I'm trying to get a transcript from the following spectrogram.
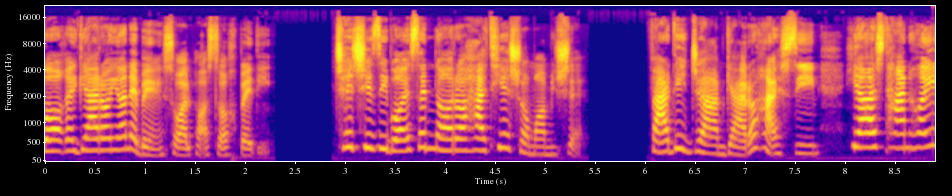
واقع گرایانه به این سوال پاسخ بدین. چه چیزی باعث ناراحتی شما میشه؟ فردی جمعگرا هستین یا از تنهایی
